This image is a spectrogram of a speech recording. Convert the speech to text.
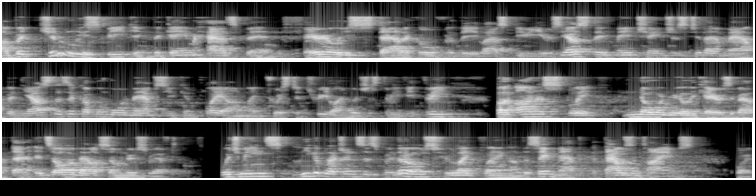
Uh, but generally speaking, the game has been fairly static over the last few years. Yes, they've made changes to that map, and yes, there's a couple more maps you can play on, like Twisted Treeline, which is 3v3. But honestly, no one really cares about that. It's all about Summoner's Rift, which means League of Legends is for those who like playing on the same map a thousand times, or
